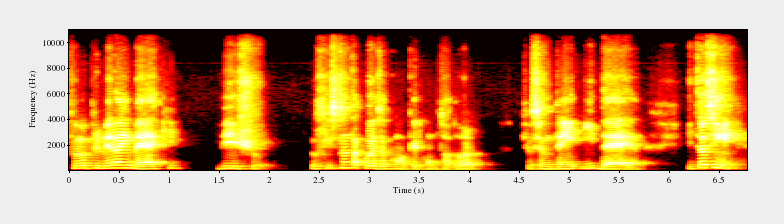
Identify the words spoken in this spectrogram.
foi meu primeiro iMac. Bicho, eu fiz tanta coisa com aquele computador que você não tem ideia. Então, assim,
